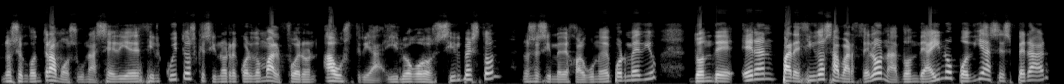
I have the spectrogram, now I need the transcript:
nos encontramos una serie de circuitos que, si no recuerdo mal, fueron Austria y luego Silverstone, no sé si me dejo alguno de por medio, donde eran parecidos a Barcelona, donde ahí no podías esperar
